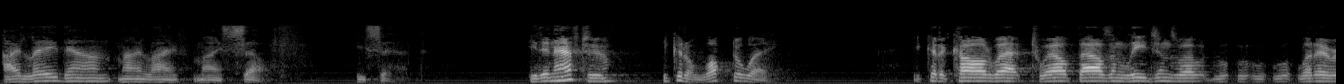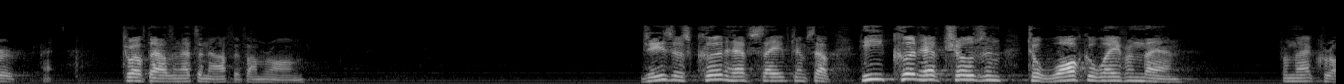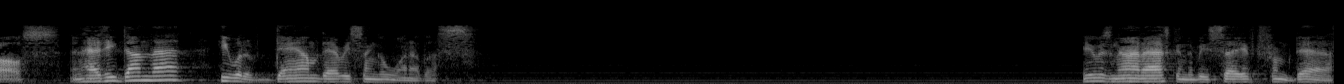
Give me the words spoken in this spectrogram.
I lay down my life myself, he said. He didn't have to. He could have walked away. He could have called, what, 12,000 legions, whatever. 12,000, that's enough if I'm wrong. Jesus could have saved himself. He could have chosen to walk away from then, from that cross. And had he done that, he would have damned every single one of us. He was not asking to be saved from death.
